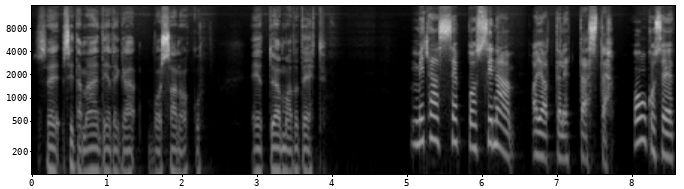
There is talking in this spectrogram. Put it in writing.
se, sitä mä en tietenkään voi sanoa, kun ei ole työmaata tehty. Mitä Seppo sinä ajattelet tästä? Onko se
